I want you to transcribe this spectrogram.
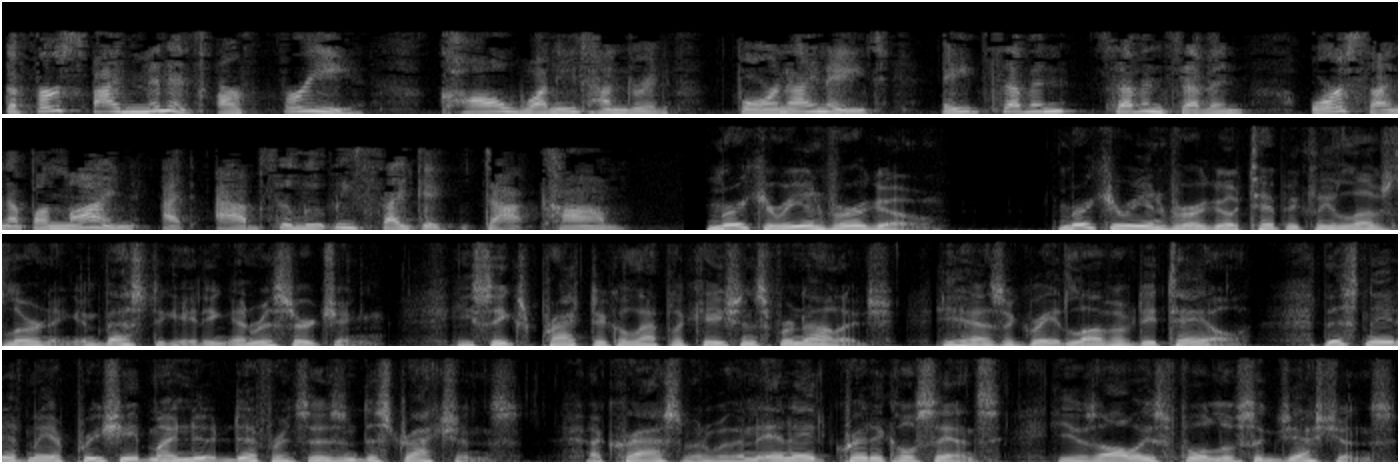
The first five minutes are free. Call 1-800-498-8777 or sign up online at absolutelypsychic.com. Mercury and Virgo. Mercury in Virgo typically loves learning, investigating, and researching. He seeks practical applications for knowledge. He has a great love of detail. This native may appreciate minute differences and distractions. A craftsman with an innate critical sense, he is always full of suggestions.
